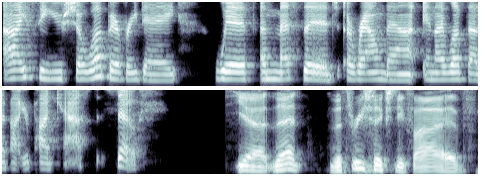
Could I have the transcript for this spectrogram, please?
I see you show up every day with a message around that. And I love that about your podcast. So, yeah, that the 365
